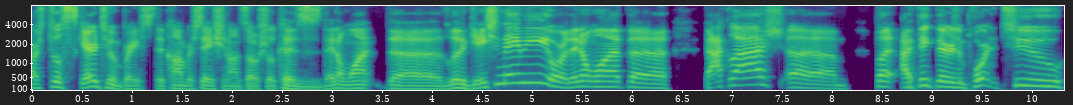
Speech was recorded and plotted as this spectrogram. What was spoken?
are still scared to embrace the conversation on social because they don't want the litigation maybe or they don't want the backlash. Um, but I think there's important to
